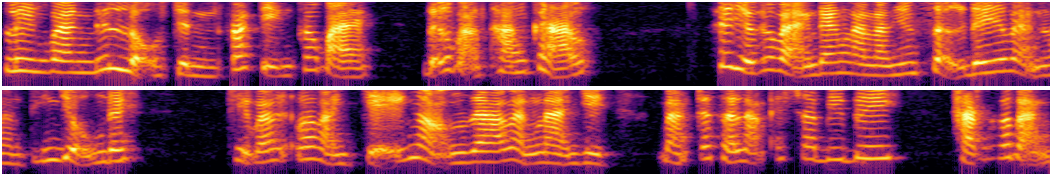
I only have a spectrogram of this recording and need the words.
liên quan đến lộ trình phát triển các bạn để các bạn tham khảo. Thế giờ các bạn đang làm làm nhân sự đi các bạn làm tín dụng đi thì các bạn trẻ ngọn ra các bạn làm gì? Bạn có thể làm SRBB hoặc các bạn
